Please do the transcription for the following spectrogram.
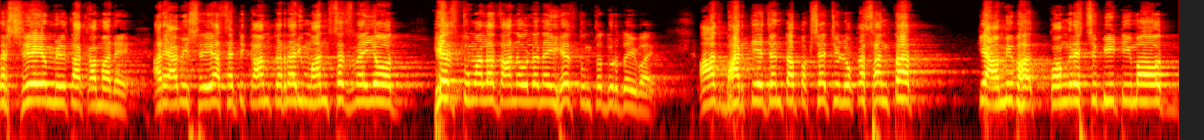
तर श्रेय मिळता कामा नये अरे आम्ही श्रेयासाठी काम करणारी माणसंच नाही आहोत. हेच तुम्हाला जाणवलं नाही हेच तुमचं दुर्दैव आहे. आज भारतीय जनता पक्षाची लोक सांगतात की आम्ही भा- काँग्रेसची बी टीम आहोत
